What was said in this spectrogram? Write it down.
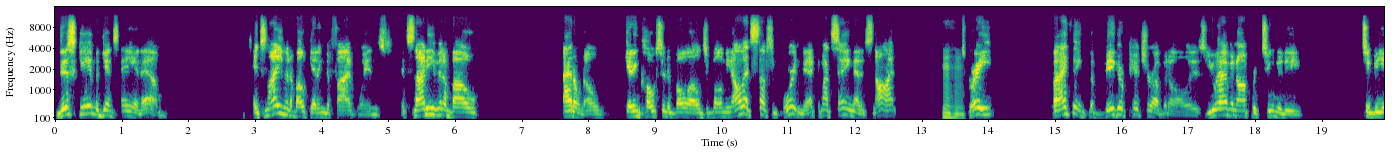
This game against A and M, it's not even about getting to five wins. It's not even about I don't know, getting closer to bowl eligible. I mean, all that stuff's important, Nick. I'm not saying that it's not. Mm-hmm. It's great. But I think the bigger picture of it all is you have an opportunity to be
